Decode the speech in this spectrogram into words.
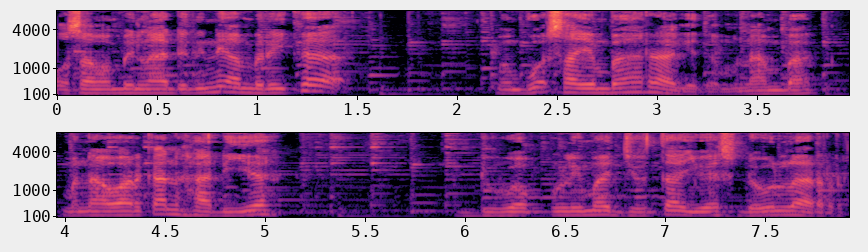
Osama bin Laden ini Amerika membuat sayembara gitu menambah menawarkan hadiah 25 juta US dollar.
